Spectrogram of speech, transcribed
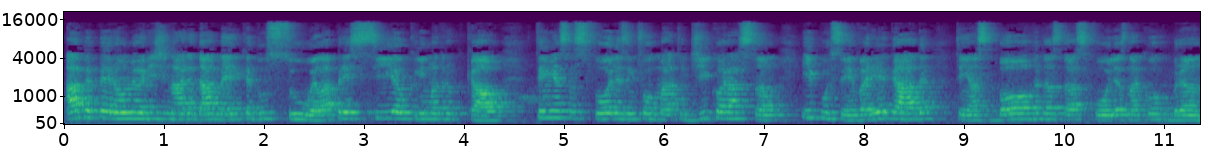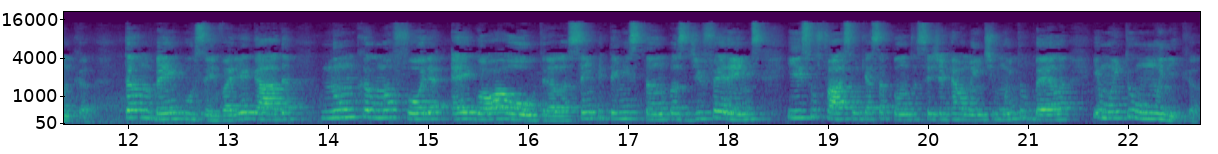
A peperoma é originária da América do Sul, ela aprecia o clima tropical, tem essas folhas em formato de coração e, por ser variegada, tem as bordas das folhas na cor branca. Também, por ser variegada, nunca uma folha é igual à outra, ela sempre tem estampas diferentes e isso faz com que essa planta seja realmente muito bela e muito única.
